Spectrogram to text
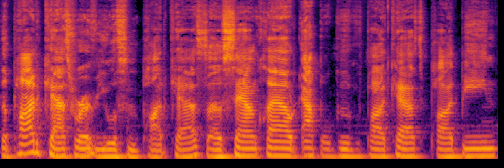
the podcast wherever you listen to podcasts: uh, SoundCloud, Apple, Google Podcasts, Podbean,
